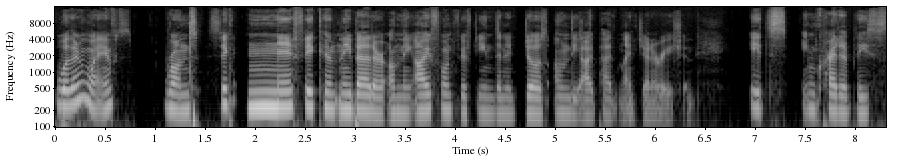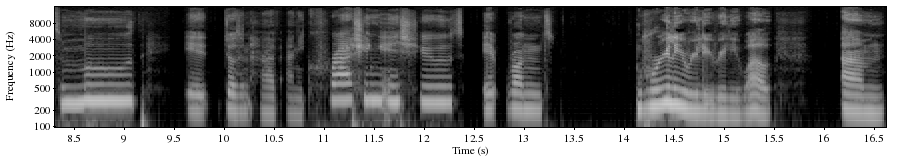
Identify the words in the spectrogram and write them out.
Wuthering Waves runs significantly better on the iPhone 15 than it does on the iPad 9th generation. It's incredibly smooth, it doesn't have any crashing issues, it runs really, really, really well. Um,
